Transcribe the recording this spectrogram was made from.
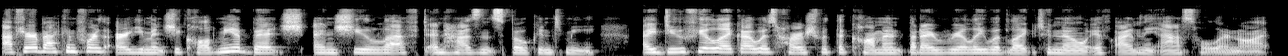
After a back and forth argument, she called me a bitch and she left and hasn't spoken to me. I do feel like I was harsh with the comment, but I really would like to know if I'm the asshole or not.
